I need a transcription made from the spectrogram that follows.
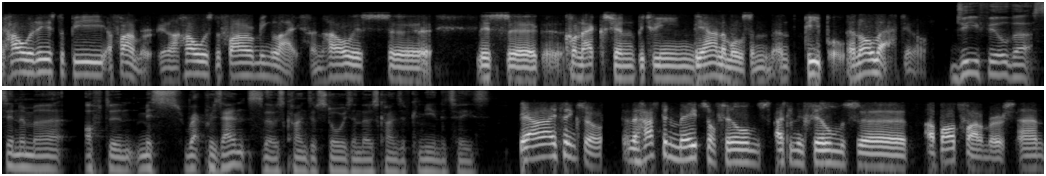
how it is to be a farmer. You know, how is the farming life and how is uh, this uh, connection between the animals and, and people and all that, you know. Do you feel that cinema often misrepresents those kinds of stories and those kinds of communities? Yeah, I think so. There has been made some films, Icelandic films, uh, about farmers, and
